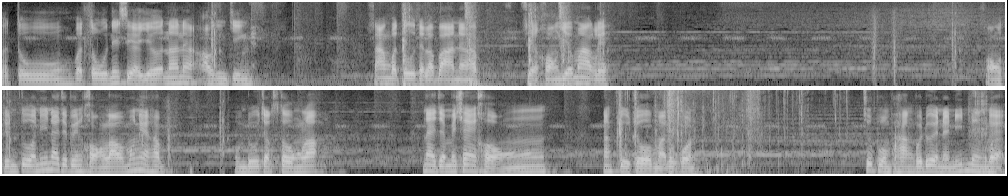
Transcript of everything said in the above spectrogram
ประตูประตูนี่เสียเยอะนะเนี่ยเอาจริง ๆ สร้างประตูแต่ละบานนะครับ เสียของเยอะมากเลย ของเต็มตัวนี่น่าจะเป็นของเรามั้งเนี่ยครับ ผมดูจากทรงแล้ว น่าจะไม่ใช่ของนักจู่โจมมาทุกคนชุดผมพังไปด้วยนะนิดนึงด้วย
